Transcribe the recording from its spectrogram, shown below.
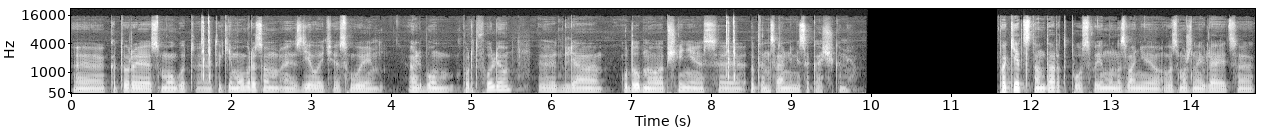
которые смогут таким образом сделать свой альбом-портфолио для удобного общения с э, потенциальными заказчиками. Пакет стандарт по своему названию, возможно, является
